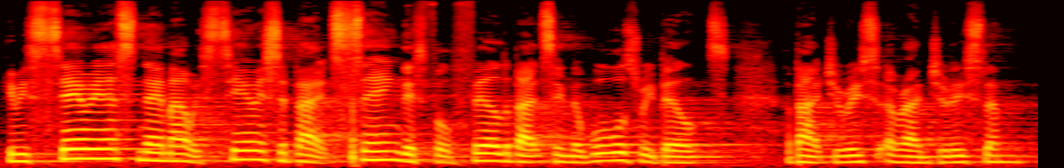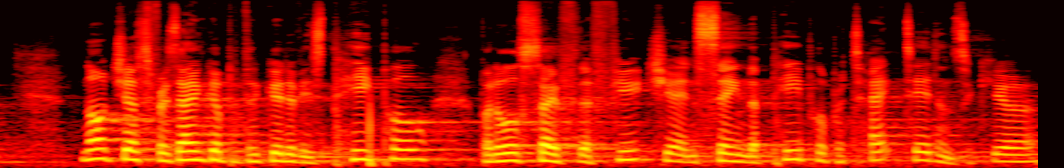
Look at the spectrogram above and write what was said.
He was serious, Nehemiah was serious about seeing this fulfilled, about seeing the walls rebuilt about around Jerusalem, not just for his own good, but for the good of his people, but also for the future and seeing the people protected and secure.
